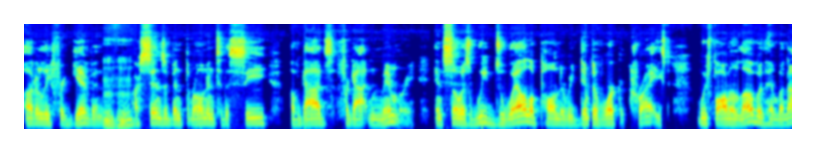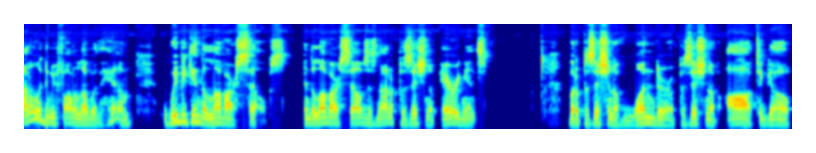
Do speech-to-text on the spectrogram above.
utterly forgiven hmm our sins have been thrown into the sea of God's forgotten memory. And so, as we dwell upon the redemptive work of Christ, we fall in love with Him. But not only do we fall in love with Him, we begin to love ourselves. And to love ourselves is not a position of arrogance, but a position of wonder, a position of awe to go,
